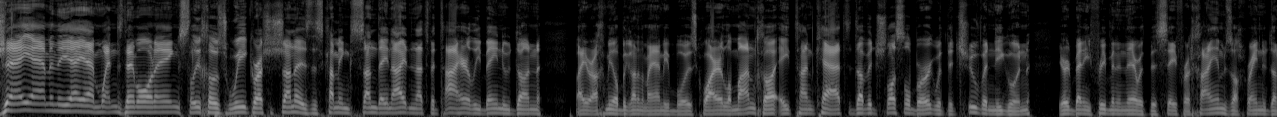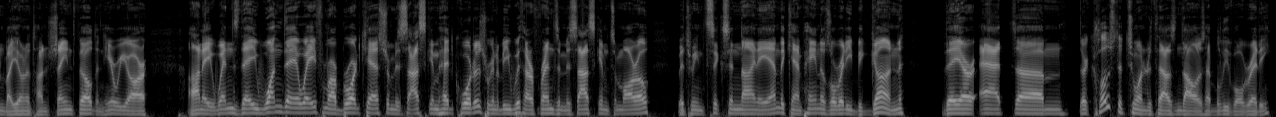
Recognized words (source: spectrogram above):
JM in the AM Wednesday morning. Slichos week. Rosh Hashanah is this coming Sunday night, and that's V'Taher Libenu done by Yerachmiel, Begun in the Miami Boys Choir. Lamancha, Eitan Katz, David Schlusselberg with the Tshuva Nigun. You heard Benny Friedman in there with the Sefer Chaim. Zachreinu done by Yonatan Shainfeld. And here we are on a Wednesday, one day away from our broadcast from Misaskim headquarters. We're going to be with our friends at Misaskim tomorrow between 6 and 9 a.m. The campaign has already begun. They are at um, they're close to two hundred thousand dollars, I believe, already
